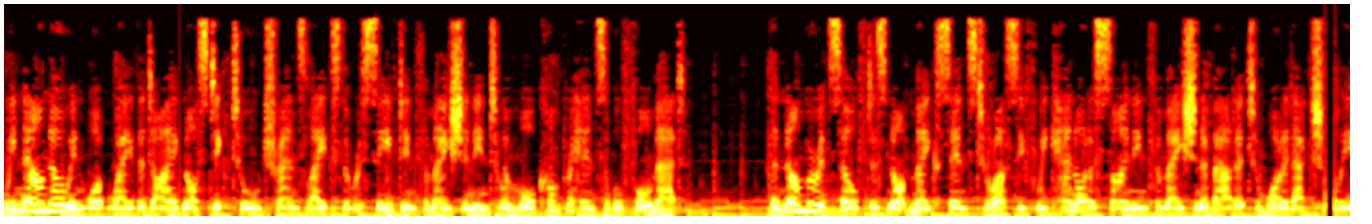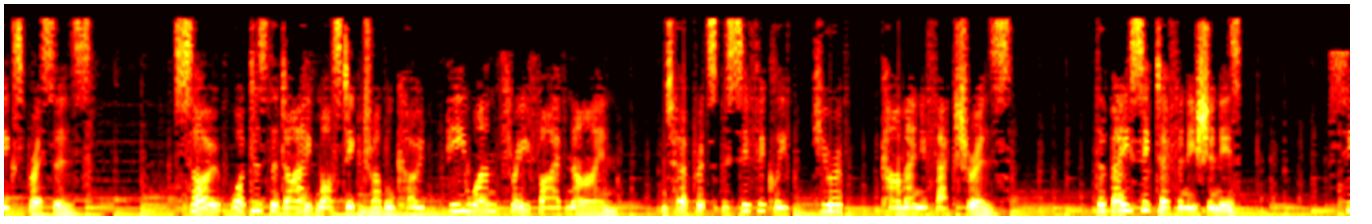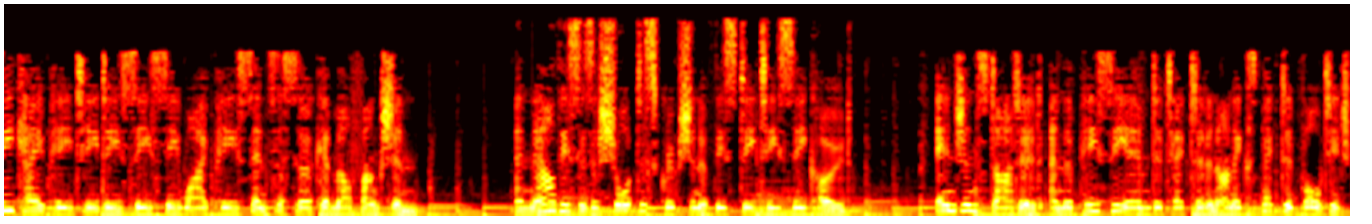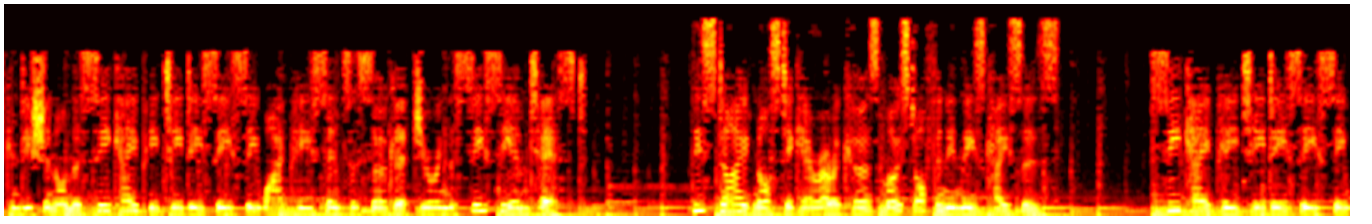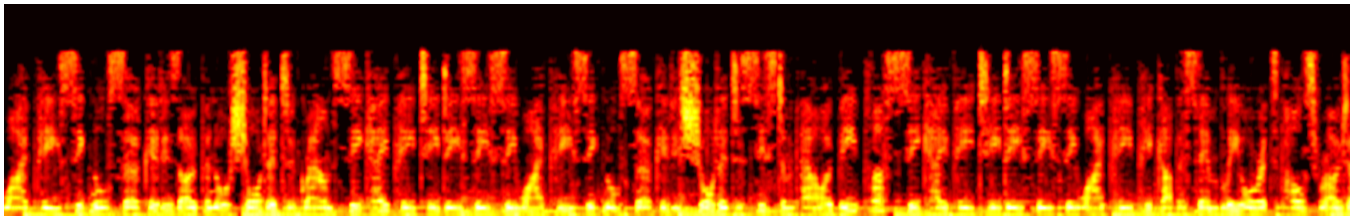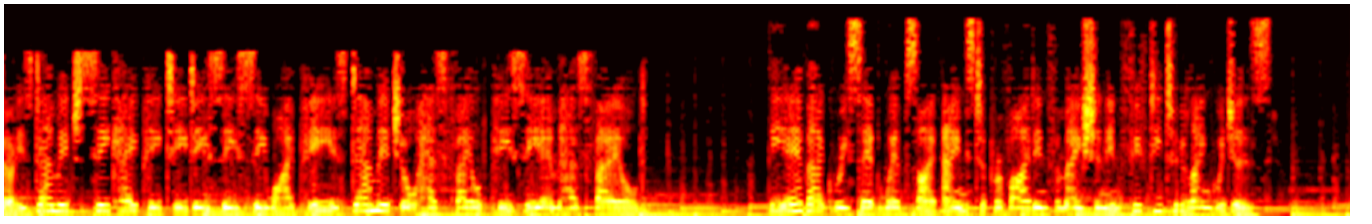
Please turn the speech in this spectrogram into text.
We now know in what way the diagnostic tool translates the received information into a more comprehensible format. The number itself does not make sense to us if we cannot assign information about it to what it actually expresses. So, what does the diagnostic trouble code P1359 interpret specifically for car manufacturers? The basic definition is CKPTDCCYP sensor circuit malfunction. And now this is a short description of this DTC code. Engine started, and the PCM detected an unexpected voltage condition on the CKPTDCCYP sensor circuit during the CCM test. This diagnostic error occurs most often in these cases. CKPTDCCYP signal circuit is open or shorted to ground CKPTDCCYP signal circuit is shorted to system power B plus CKPTDCCYP pickup assembly or its pulse rotor is damaged CKPTDCCYP is damaged or has failed PCM has failed. The Airbag Reset website aims to provide information in 52 languages.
